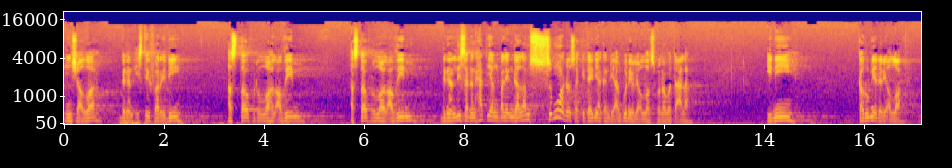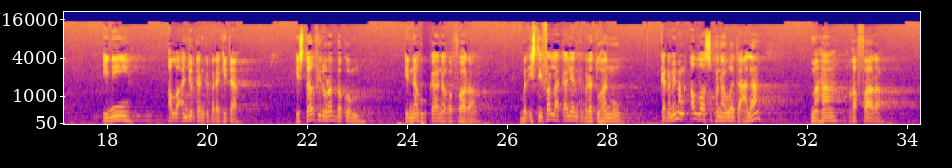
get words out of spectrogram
insyaallah dengan istighfar ini astaghfirullahalazim Astaghfirullahalazim dengan lisan dan hati yang paling dalam semua dosa kita ini akan diampuni oleh Allah Subhanahu wa taala. Ini karunia dari Allah. Ini Allah anjurkan kepada kita. Istaghfiru rabbakum innahu kana ghaffara. Beristighfarlah kalian kepada Tuhanmu karena memang Allah Subhanahu wa taala Maha Ghaffara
